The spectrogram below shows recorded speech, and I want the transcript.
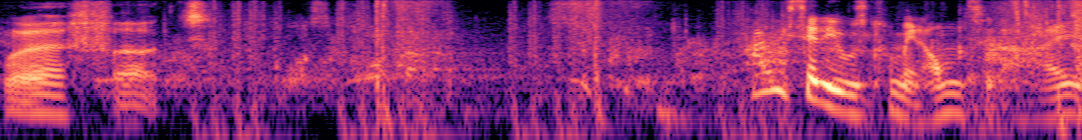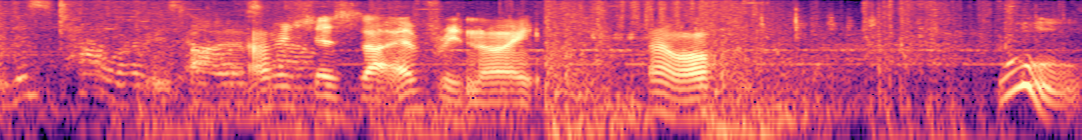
We're fucked. Harry said he was coming on tonight. This tower is ours Harry now. says that every night. Oh well. Ooh.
